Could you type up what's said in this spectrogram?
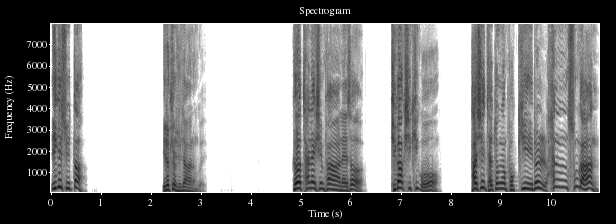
이길 수 있다. 이렇게 주장하는 거예요. 그 탄핵 심판에서 기각시키고 다시 대통령 복귀를 한 순간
